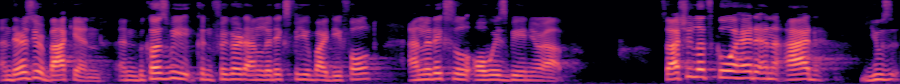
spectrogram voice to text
and there's your backend. And because we configured analytics for you by default, analytics will always be in your app. So actually, let's go ahead and add user.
